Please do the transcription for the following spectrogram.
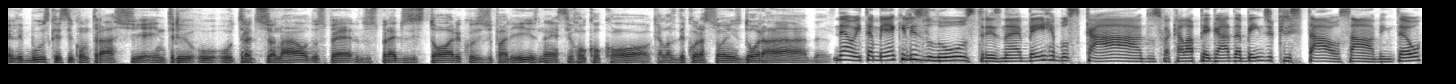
Ele busca esse contraste entre o, o tradicional dos, pé- dos prédios históricos de Paris, né? Esse rococó, aquelas decorações douradas. Não, e também aqueles lustres, né, bem rebuscados, com aquela pegada bem de cristal, sabe? Então,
